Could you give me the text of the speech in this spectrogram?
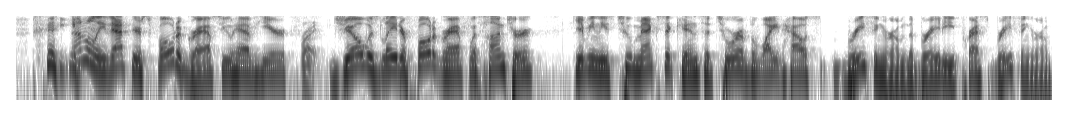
Not only that, there's photographs you have here. Right. Joe was later photographed with Hunter giving these two Mexicans a tour of the White House briefing room, the Brady press briefing room.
